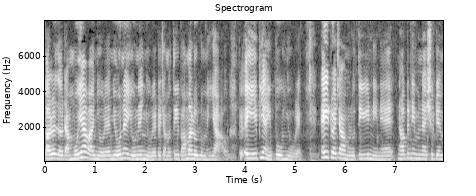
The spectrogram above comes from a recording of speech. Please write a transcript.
ဘာလို့ဆိုတော့ဒါမိုးရပါညိုတယ်မျိုးနဲ့ယိုးနဲ့ညိုတဲ့အတွက်ကြောင့်မသိဘာမှလုပ်လို့မရဘူးပြီးအေးအေးပြန်ရင်ပုံညိုတယ်အဲ့ဒီအတွက်ကြောင့်မလို့တီးအနေနဲ့နောက်တနေ့မနေ့ shooting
